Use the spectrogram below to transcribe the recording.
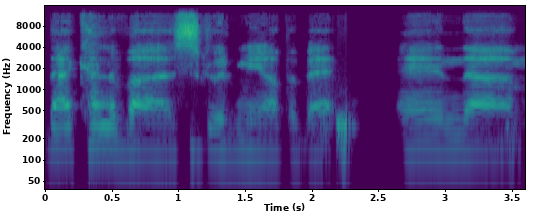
that kind of uh, screwed me up a bit. And um,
